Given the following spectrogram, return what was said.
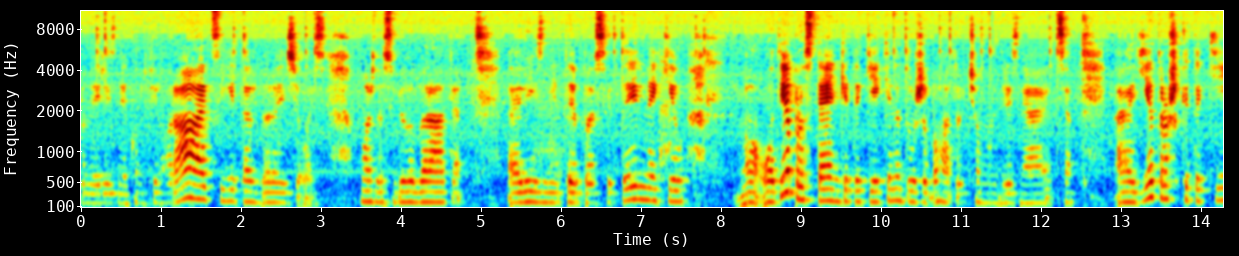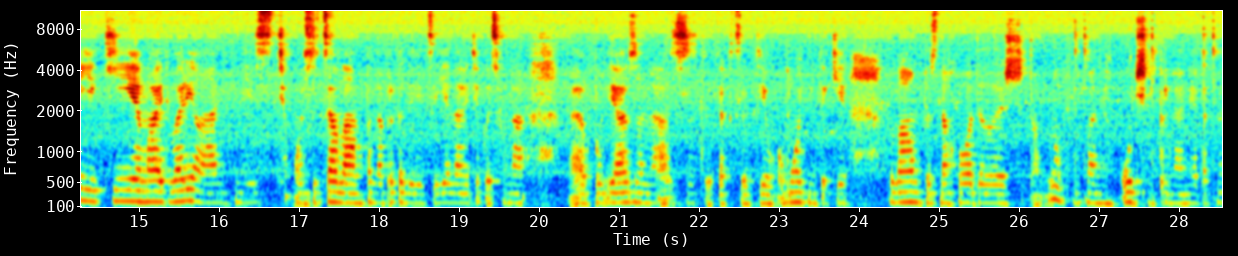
вони різні конфігурації, теж, до речі, ось можна собі вибирати е, різні типи світильників. От, Є простенькі такі, які не дуже багато в чому відрізняються. Є трошки такі, які мають варіантність. Ось ця лампа, наприклад, дивіться, є навіть якось вона е, пов'язана з так, це ті омотні такі лампи знаходили. Що там, ну, в мене учні, принаймні, я так не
